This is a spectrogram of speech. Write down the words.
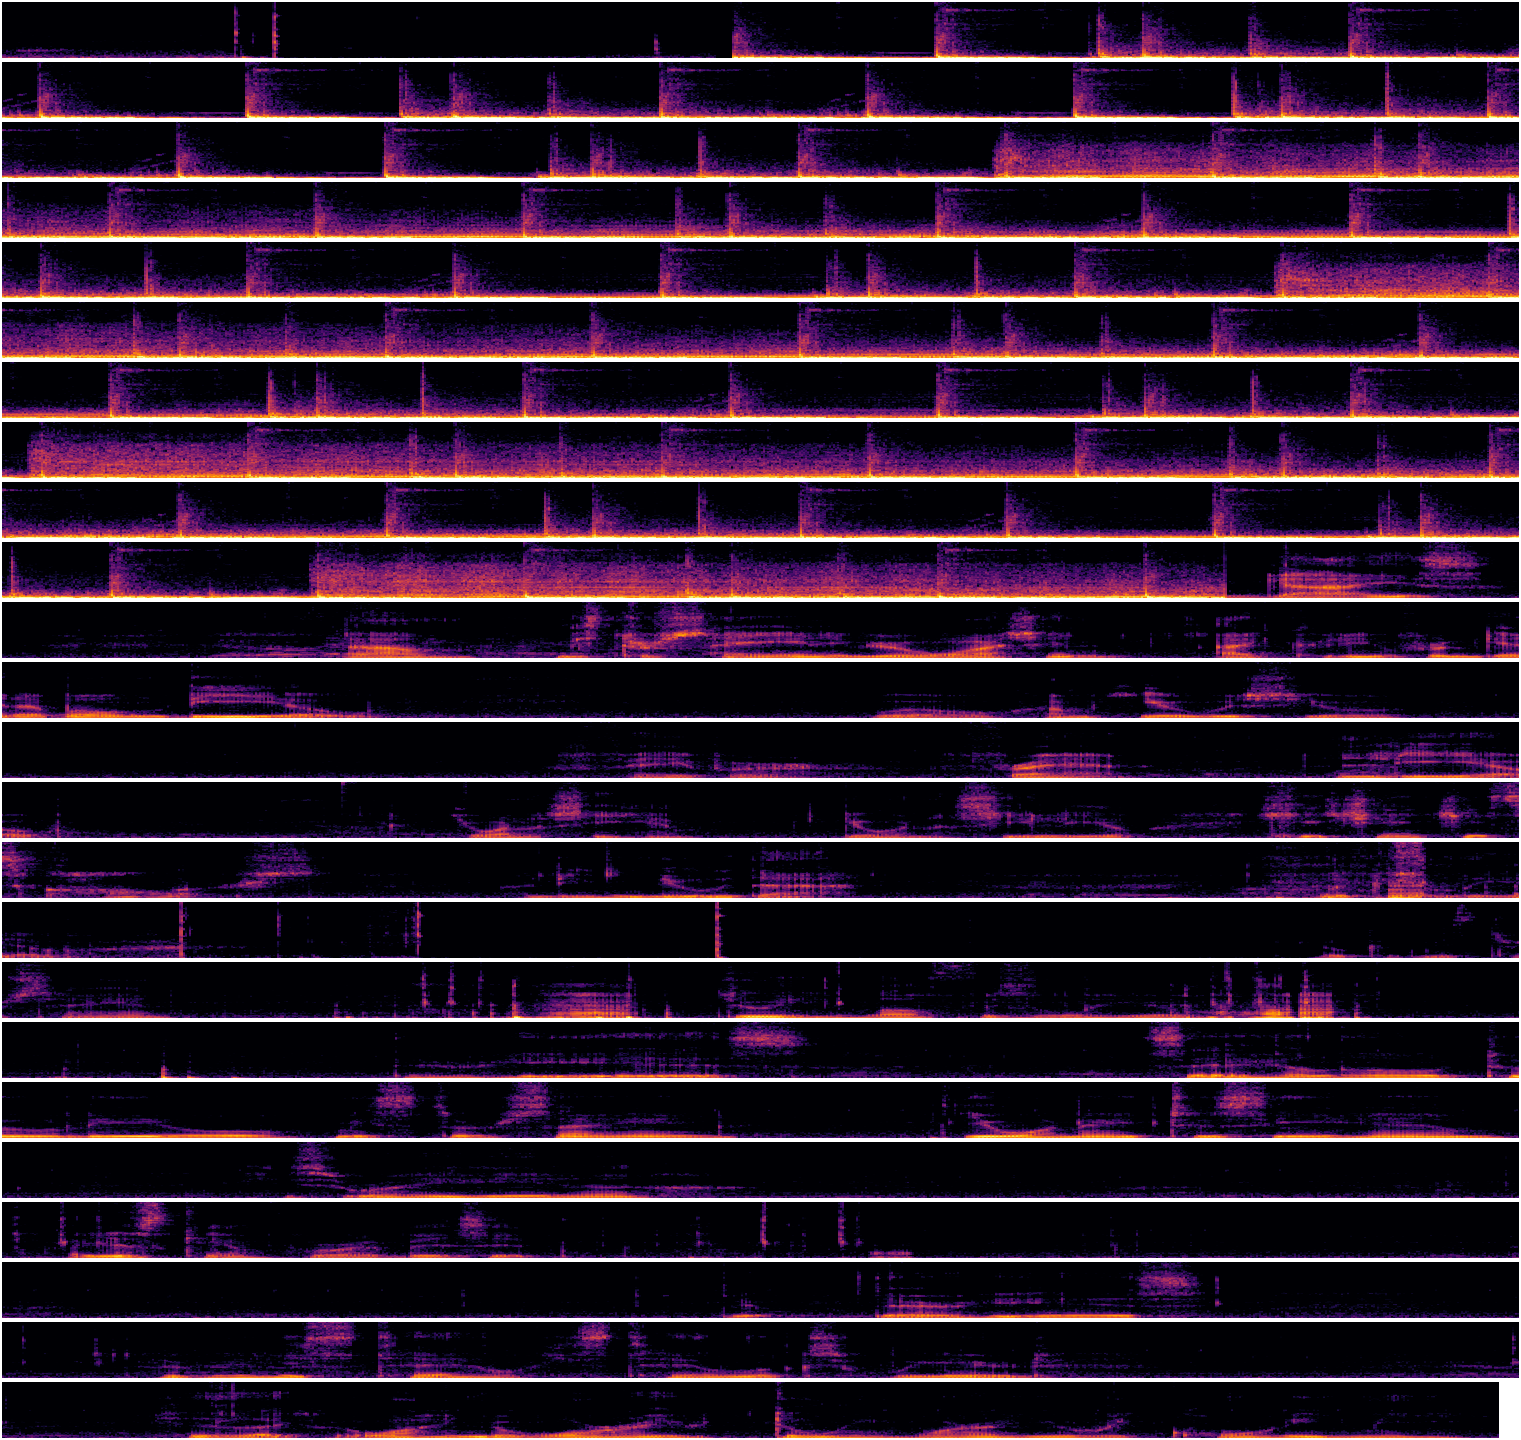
Sane if you're watching I couldn't forget about Leo. Well I'm here with your favorite friend Leo. You wanna see him? You wanna see Leo? He changed his colors. I didn't knew that. Look at Leo. Look at Mr. Sane doing love with Leo. There he is Say hello to Leo, Mr. Sane. You wanted to see him. He's right here. I just came for a visit. Yep, there he is. Look at his tail. His tail looks weird. He's like, what in the world are you doing? Why are you recording me?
